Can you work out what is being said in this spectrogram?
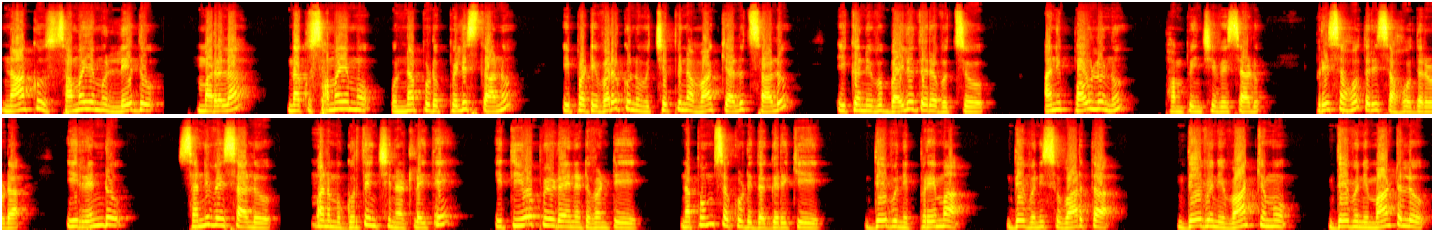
నాకు సమయము లేదు మరలా నాకు సమయము ఉన్నప్పుడు పిలుస్తాను. ఇప్పటి వరకు నువ్వు చెప్పిన వాక్యాలు చాలు ఇక నువ్వు బయలుదేరవచ్చు అని పౌలును పంపించి వేశాడు. ప్రి సహోదరి సహోదరుడా ఈ రెండు సన్నివేశాలు మనము గుర్తించినట్లయితే ఇథియోపియుడైనటువంటి నపుంసకుడి దగ్గరికి దేవుని ప్రేమ దేవుని సువార్త దేవుని వాక్యము దేవుని మాటలు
